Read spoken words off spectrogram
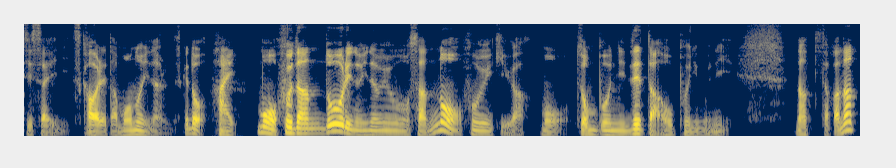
実際に使われたものになるんですけど、はい。もう普段通りの稲見桃さんの雰囲気がもう存分に出たオープニングになってたかなっ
